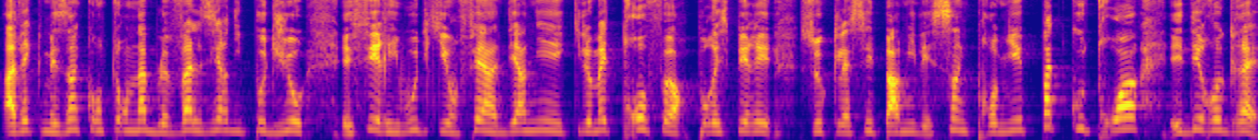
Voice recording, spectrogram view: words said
avec mes incontournables Valzer di Poggio et Ferrywood qui ont fait un dernier kilomètre trop fort pour espérer se classer parmi les 5 premiers. Pas de coup de 3 et des regrets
